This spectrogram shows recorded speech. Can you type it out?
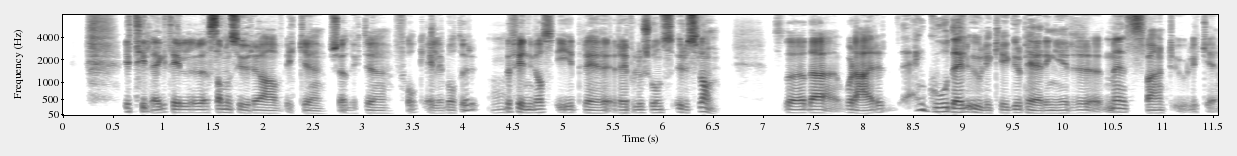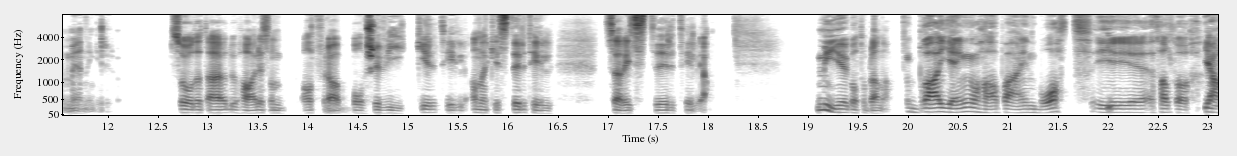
I tillegg til sammensuriet av ikke sjødyktige folk eller båter, Mm. befinner vi oss i prerevolusjons-Russland. Det er, hvor det er en god del ulike grupperinger med svært ulike meninger. Så er, du har liksom alt fra bolsjeviker til anarkister til tsarister til ja, mye godt og blanda. Bra gjeng å ha på én båt i et halvt år. Ja,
